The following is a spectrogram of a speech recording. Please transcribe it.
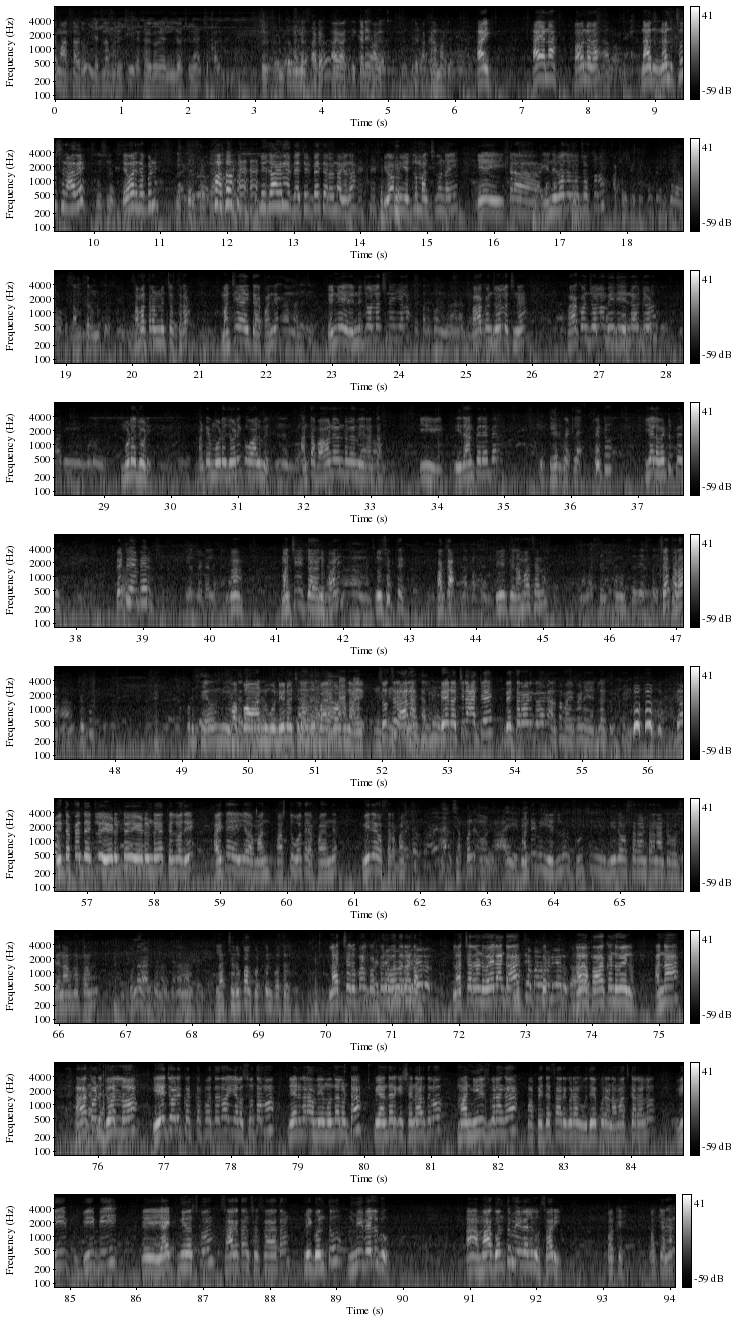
మాట్లాడు? ఎడ్ల గురించి ఎక్కడి గురించి వెళ్ళి వచ్చినాయో చెప్పాలి. ఇక్కడే. అక్కడ మాట్లాడు. హాయ్. హాయ్ అన్న బాగున్నారా? నా నన్ను చూసి రావే? చూసిన. ఎవరు చెప్పండి? నిజంగానే బెత్తడి బెత్తడి ఉన్నా కదా? ఇవో మీ ఎడ్లు మంచిగా ఉన్నాయి. ఏ ఇక్కడ ఎన్ని రోజుల నుంచి ఒక సంవత్సరం నుంచి వస్తుంది సంవత్సరం నుంచి వస్తారా? మంచిగా పంది? ఆ, మంచి. ఎన్ని ఎన్ని జోళ్ళు వచ్చినాయి ఇలా పదకొండు జోళ్ళు వచ్చినాయి? పాకం జోళ్ళలో మీది ఎన్నో జోడు? మూడు జోడి. అంటే మూడో జోడికి వాళ్ళు మీరు? అంత బాగానే ఉంటారు కదా మీరంతా ఈ ఈ దాని పేరు ఏం పేరు? పేరు పెట్టలే. పెట్టు. ఇవాళ పెట్టు పేరు. పెట్టు ఏం పేరు? పేరు పెట్టలే మంచి పాని నువ్వు చెప్తే. పక్క. నమస్తే చేస్తాడా? చెప్పు. అబ్బా నువ్వు నేను వచ్చినా అందుకు భయపడుతున్నా చూస్తురా నేను వచ్చినా అంటే బెత్తరోడి కూడా అర్థం అయిపోయినా ఎడ్లకు. ఇంత పెద్ద ఎడ్లు ఏడుంటాయో ఏడుంటాయో తెలియదు. అయితే ఇలా మన ఫస్ట్ పోతాయి పైంది మీరే వస్తారా ఫస్ట్? ఆ, చెప్పలే. ఆ, ఇది. అంటే మీ ఎడ్లు చూసి మీరే వస్తారంట అని అంటారు జనాలు మొత్తం. ఉన్నారు అంటున్నారు జనాలు. లక్ష రూపాయలు కొట్టుకొని పోతారు. లక్ష రూపాయలు కొట్టుకొని పోతారంట. లక్ష రెండు వేలు. అంట ఆ, పదకొండు వేలు. అన్న పదకొండు జోల్లో ఏ జోడి కొట్టుకుపోతుందో ఇలా సూతము. నేను కూడా మీ ముందర ఉంటా. మీ అందరికి శనార్థులు మా న్యూస్ గుడంగా మా పెద్దసారి కూడా ఉదయపూర నమస్కారాలు. వి విబి ఎయిట్ న్యూస్కు స్వాగతం సుస్వాగతం. మీ గొంతు మీ వెలుగు. మా గొంతు మీ వెలుగు. సారీ ఓకే ఓకే అన్న.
